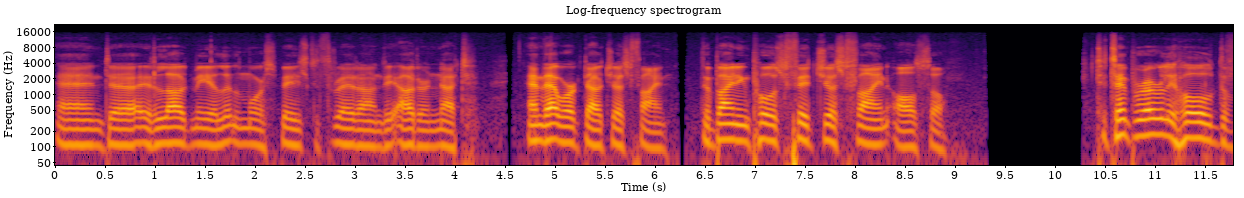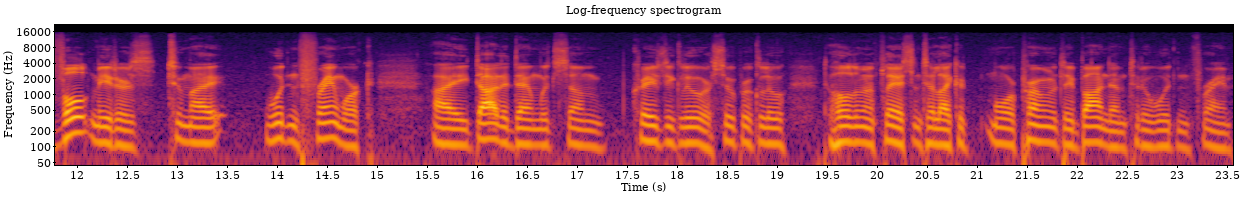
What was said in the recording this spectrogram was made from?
and uh, it allowed me a little more space to thread on the outer nut and that worked out just fine. The binding post fit just fine also. To temporarily hold the voltmeters to my wooden framework, I dotted them with some crazy glue or super glue to hold them in place until I could more permanently bond them to the wooden frame.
